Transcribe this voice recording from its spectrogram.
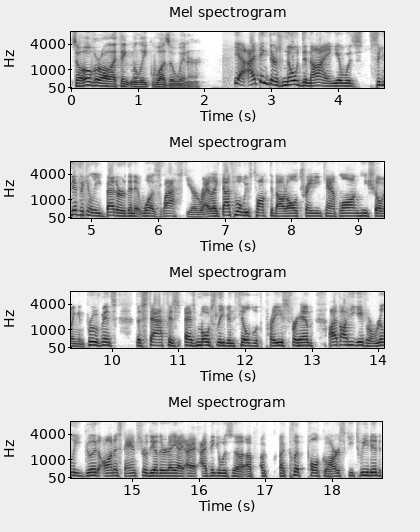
So overall, I think Malik was a winner. Yeah, I think there's no denying it was significantly better than it was last year, right? Like that's what we've talked about all training camp long. He's showing improvements. The staff has has mostly been filled with praise for him. I thought he gave a really good, honest answer the other day. I, I, I think it was a, a, a clip Paul Kuharsky tweeted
